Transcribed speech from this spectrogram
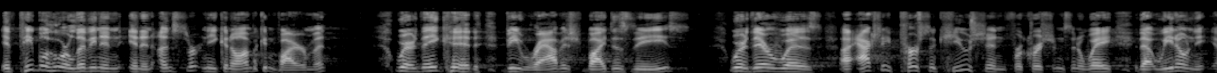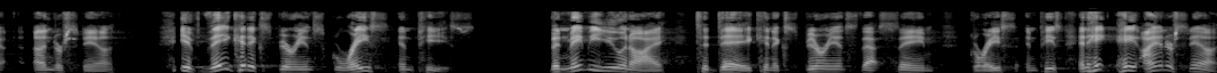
If people who are living in, in an uncertain economic environment where they could be ravished by disease, where there was uh, actually persecution for Christians in a way that we don't understand, if they could experience grace and peace, then maybe you and I today can experience that same grace and peace. And hey, hey, I understand.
